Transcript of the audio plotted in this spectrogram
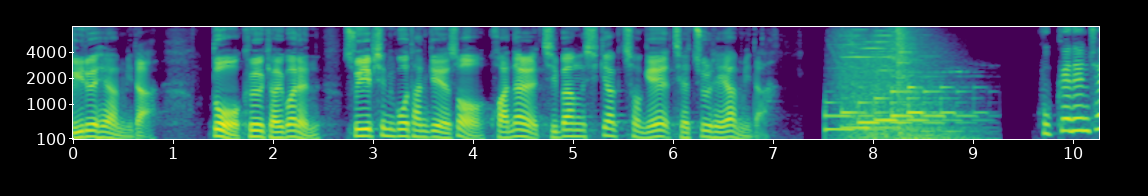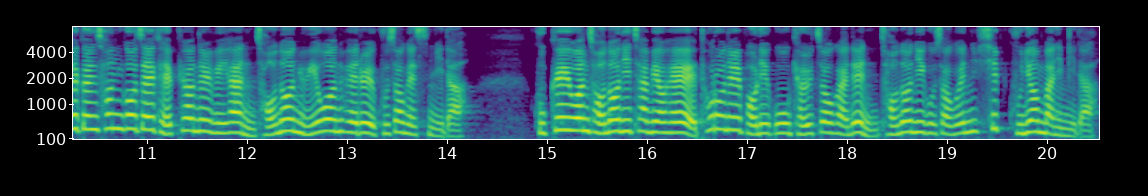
의뢰해야 합니다. 또 그 결과는 수입 신고 단계에서 관할 지방 식약청에 제출해야 합니다. 국회는 최근 선거제 개편을 위한 전원위원회를 구성했습니다. 국회의원 전원이 참여해 토론을 벌이고 결정하는 전원위 구성은 19년 만입니다.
